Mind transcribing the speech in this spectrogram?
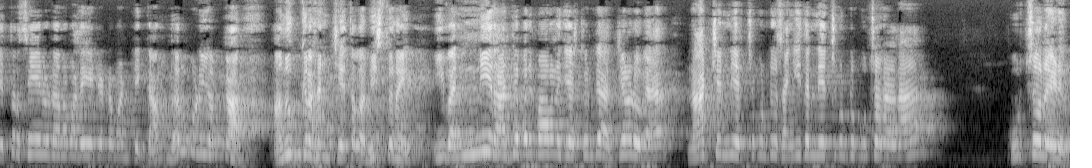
చిత్రసేనుడు అనబడేటటువంటి గంధర్వుడి యొక్క అనుగ్రహం చేత లభిస్తున్నాయి. ఇవన్నీ రాజ్య పరిపాలన చేస్తుంటే అర్జునుడు నాట్యం నేర్చుకుంటూ సంగీతం నేర్చుకుంటూ కూర్చోగలడా? కూర్చోలేడు.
